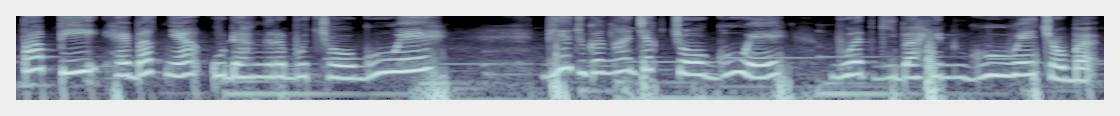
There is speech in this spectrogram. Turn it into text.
Tapi hebatnya udah ngerebut cowok gue. Dia juga ngajak cowok gue buat gibahin gue coba.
